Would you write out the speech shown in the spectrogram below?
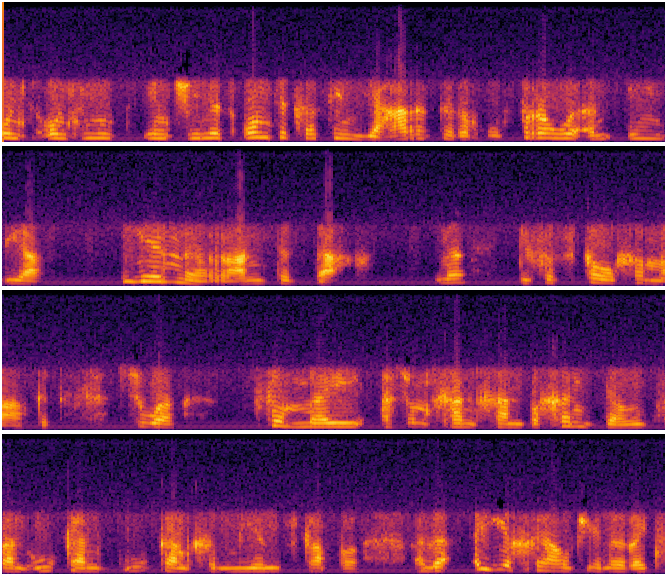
ons ons moet in China ons het gesien jare terug hoe vroue in India 1 rand per dag, né, die verskil gemaak het. So vir my as ons gaan gaan begin dink van hoe kan hoe kan gemeenskappe hulle eie geld genereer.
